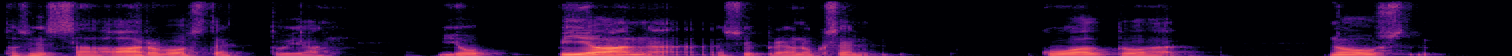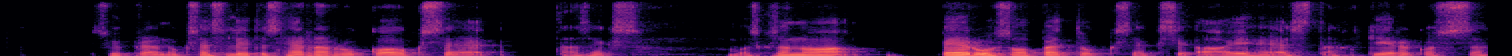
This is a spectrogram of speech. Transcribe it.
tosissaan arvostettu ja jo pian Syprianuksen kuoltua nousi Syprianuksen selitys Herran rukoukseen tällaiseksi, voisiko sanoa, perusopetukseksi aiheesta kirkossa.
